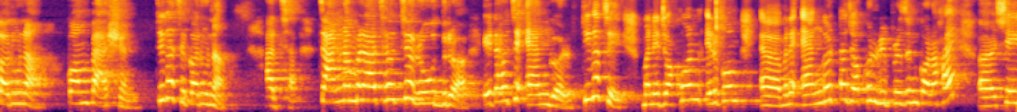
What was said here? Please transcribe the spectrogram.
করুণা কম্প্যাশন ঠিক আছে? করুণা। আচ্ছা চার নম্বরে আছে হচ্ছে রৌদ্র, এটা হচ্ছে অ্যাঙ্গার ঠিক আছে? মানে যখন এরকম মানে অ্যাঙ্গারটা যখন রিপ্রেজেন্ট করা হয় সেই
